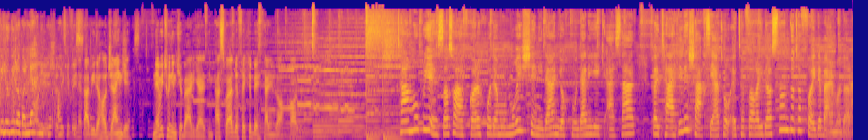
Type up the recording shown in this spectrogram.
بیلوبی را با لحنی شده که بین قبیله ها جنگه. نمی‌تونیم که برگردیم پس باید به فکر بهترین راهکار باشیم تعمق روی احساس و افکار خودمون موقع شنیدن یا خوندن یک اثر و تحلیل شخصیت و اتفاقی داستان دو تا فایده بر ما دارن.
